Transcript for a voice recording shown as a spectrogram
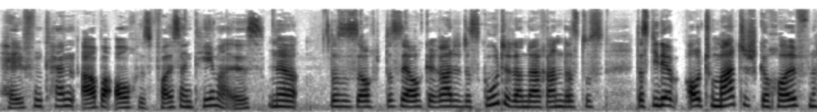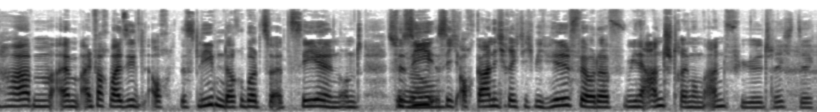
helfen kann, aber auch es voll sein Thema ist. Ja, das ist auch, das ist ja auch gerade das Gute dann daran, dass du's, dass die dir automatisch geholfen haben, ähm, einfach weil sie auch es lieben, darüber zu erzählen und für genau. sie sich auch gar nicht richtig wie Hilfe oder wie eine Anstrengung anfühlt. Richtig.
